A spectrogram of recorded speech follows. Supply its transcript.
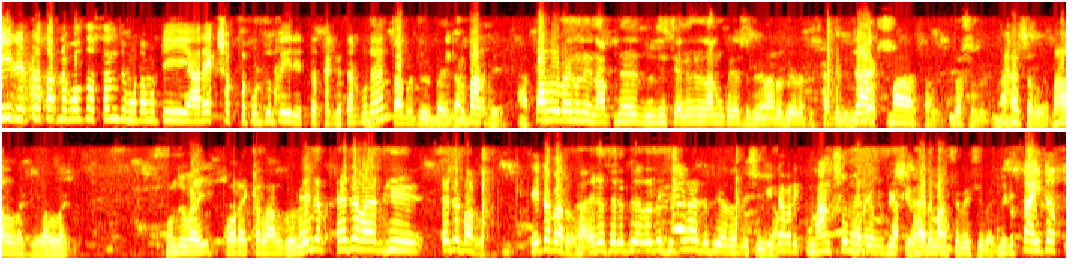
এই রেটটা তো আপনি বলতেছেন যে মোটামুটি আর এক সপ্তাহ পর্যন্ত এই রেটটা থাকবে তারপরে তারপর ভাই দাম বাড়বে। তারপরে ভাই শুনেন আপনি যে চ্যানেলের নাম করে আসলে আরও দুই হাজার টাকা দিন যাক। মাশাআল্লাহ। দশ হাজার। মাশাআল্লাহ ভালো লাগল ভালো লাগল। মঞ্জু ভাই পরে একটা লাল গরু। এটা ভাই আর কি এটা বারো। এটা পারো হ্যাঁ এটা সেটা দুই হাজার বেশি কিনা এটা দুই হাজার বেশি এটা আবার একটু মাংস মনে বেশি হ্যাঁ। মাংস বেশি ভাই। মানে একটু টাইট আছে।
